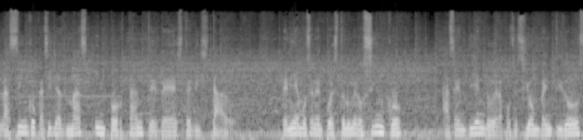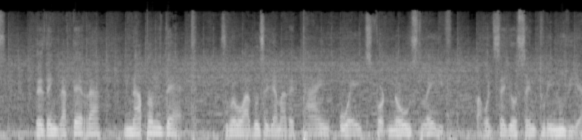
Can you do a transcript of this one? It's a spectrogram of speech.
las cinco casillas más importantes de este listado. Teníamos en el puesto número 5, ascendiendo de la posición 22, desde Inglaterra, Napalm Death. Su nuevo álbum se llama The Time Waits for No Slave, bajo el sello Century Media.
